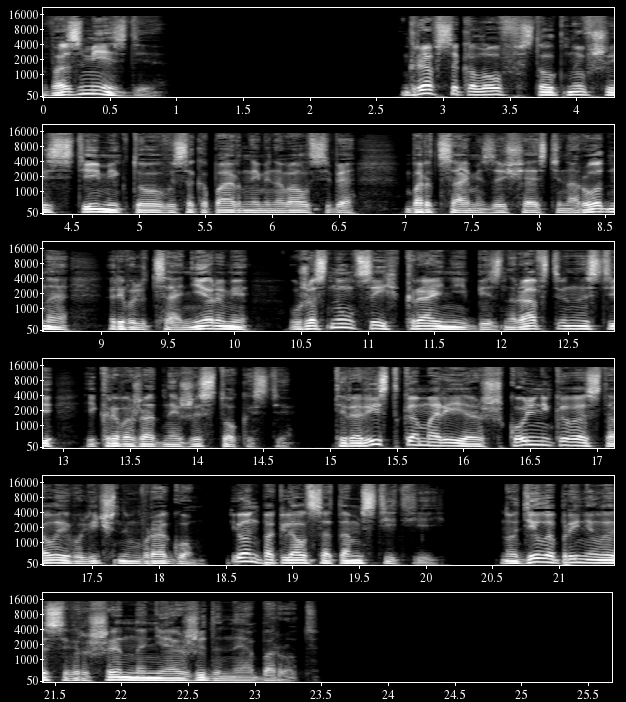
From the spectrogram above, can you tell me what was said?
Возмездие. Граф Соколов, столкнувшись с теми, кто высокопарно именовал себя борцами за счастье народное, революционерами, ужаснулся их крайней безнравственности и кровожадной жестокости. Террористка Мария Школьникова стала его личным врагом, и он поклялся отомстить ей. Но дело приняло совершенно неожиданный оборот.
